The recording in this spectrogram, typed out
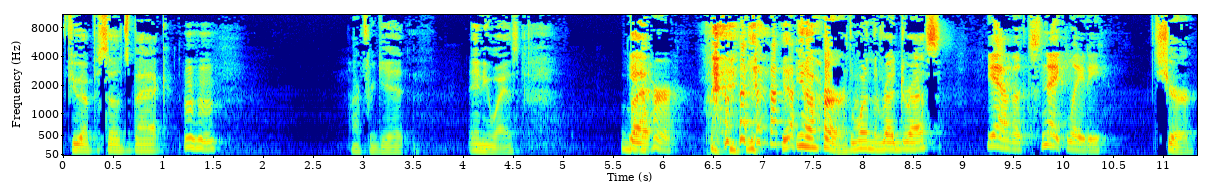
A few episodes back. Mm-hmm. I forget. Anyways. Yeah, But her. yeah, you know her, the one in the red dress? Yeah, the snake lady. Sure.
